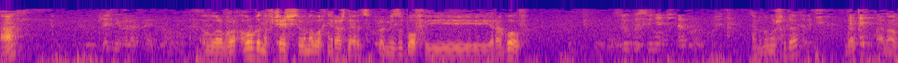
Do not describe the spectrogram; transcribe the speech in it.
А? Органов чаще всего новых не рождаются, кроме зубов и рогов. Зубы свинячьи так можно кушать? Я думаю, что да. Да? А, ну,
